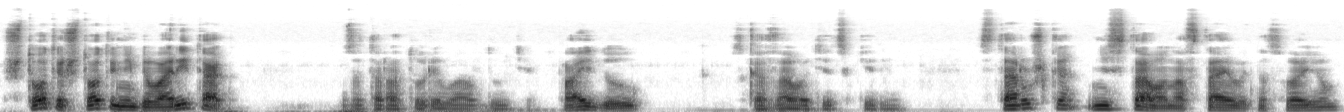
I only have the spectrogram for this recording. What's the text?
Что ты, что ты, не говори так затараторила Авдотья. Пойду, сказал отец Кирилл. Старушка не стала настаивать на своем.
